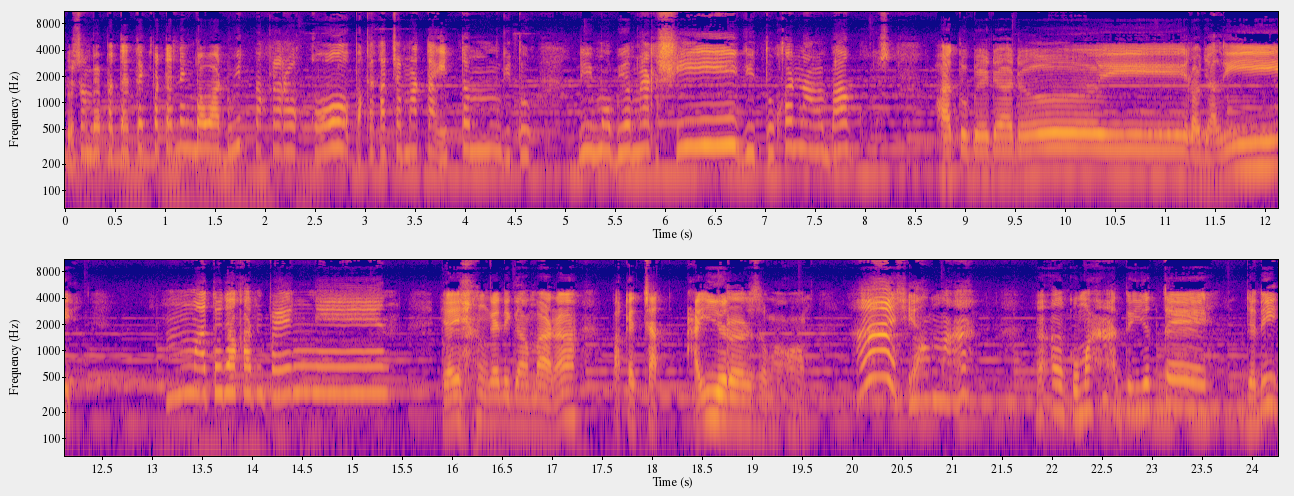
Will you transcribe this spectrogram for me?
Terus sampai petetek petetek bawa duit pakai rokok pakai kacamata hitam gitu. Di mobil Mercy gitu kan nama bagus. Atau beda deh Rojali. Hmm atau udah kan pengen. Ya yang gak digambar ah pakai cat air sama om. Ah si om mah. Heeh, kumaha tuh iya teh jadi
